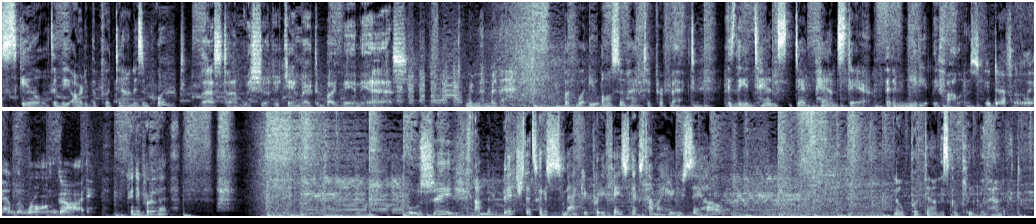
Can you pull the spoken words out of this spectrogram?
skilled in the art of the put down is important. Last time we shook, it came back to bite me in the ass. Remember that. But what you also have to perfect is the intense deadpan stare that immediately follows. You definitely have the wrong guy. Can you prove it? Who's she? I'm the bitch that's gonna smack your pretty face next time I hear you say ho. No put down is complete without it.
